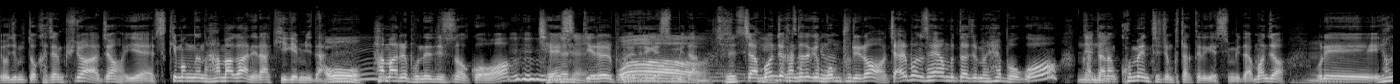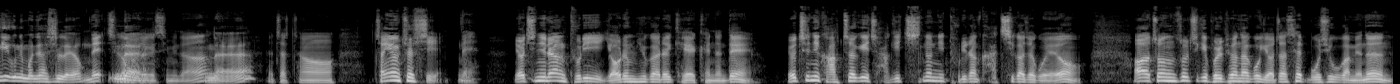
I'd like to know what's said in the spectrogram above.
요즘 또 가장 필요하죠. 예, 스키 먹는 하마가 아니라 기계입니다. 오. 하마를 보내드릴 수는 없고 제. 스키를 와, 보내드리겠습니다. 제스키. 자, 먼저 간단하게 몸풀이로 짧은 사연부터 좀 해보고 간단한 네네. 코멘트 좀 부탁드리겠습니다. 먼저 우리 형기 군이 먼저 하실래요? 네, 제가 먼저 하겠습니다. 네. 자, 어, 장영철 씨. 네. 여친이랑 둘이 여름 휴가를 계획했는데 여친이 갑자기 자기 친언니 둘이랑 같이 가자고 해요. 아, 전 솔직히 불편하고 여자 셋 모시고 가면은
